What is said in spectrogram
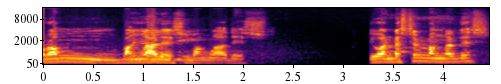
From Bangladesh, Bangladesh. You understand Bangladesh?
